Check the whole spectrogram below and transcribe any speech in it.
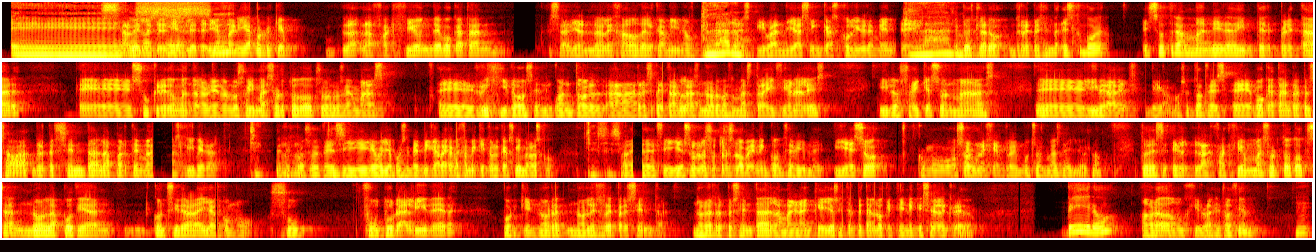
Eh, A ver, no le, tenía- le tenían sí. manía porque la, la facción de Bocatán se habían alejado del camino. Claro. Iban ya sin casco libremente. Claro. Entonces, claro, representa, es como es otra manera de interpretar eh, su credo mandaloriano. Los hay más ortodoxos, o sea, más eh, rígidos en cuanto a respetar las normas más tradicionales, y los hay que son más eh, liberales, digamos. Entonces, eh, represaba- representa la parte más liberal. Sí, Es decir, pues, Sí, si, oye, pues si me pica la cabeza me quito el casco y me rasco. sí, sí. sí. ¿vale? Es decir, y eso los otros lo ven inconcebible. Y eso, como solo un ejemplo, hay muchos más de ellos, ¿no? Entonces, el- la facción más ortodoxa no la podían considerar a ella como su futura líder porque no les representa. No les representa de la manera en que ellos interpretan lo que tiene que ser el credo. Pero ahora da un giro a la situación.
